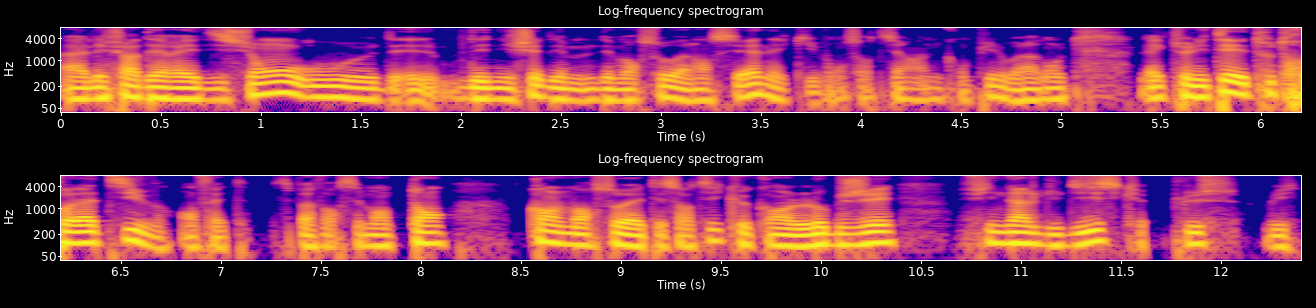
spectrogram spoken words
à aller faire des rééditions ou euh, des- dénicher des, des morceaux à l'ancienne et qui vont sortir une compile. Voilà. Donc l'actualité est toute relative en fait. C'est pas forcément tant quand le morceau a été sorti que quand l'objet final du disque plus lui.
